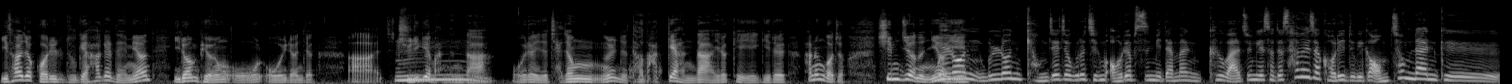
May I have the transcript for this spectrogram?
이 사회적 거리를 두게 하게 되면 이런 비용을 오히려 이제 아, 줄이게 음. 만든다. 오히려 이제 재정을 이제 더 낮게 한다 이렇게 얘기를 하는 거죠. 심지어는요. 물론 이, 물론 경제적으로 지금 어렵습니다만 그 와중에서도 사회적 거리두기가 엄청난 그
